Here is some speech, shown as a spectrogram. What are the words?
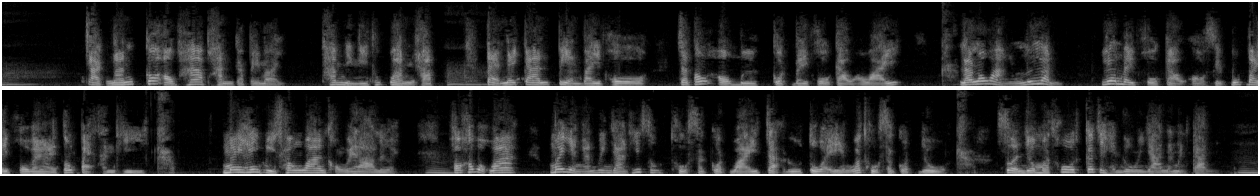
อ่าจากนั้นก็เอาผ้าพันกลับไปใหม่ทำอย่างนี้ทุกวันครับอ่าแต่ในการเปลี่ยนใบโพ จะต้องเอามือกดใบโพเก่าเอาไว้ครับแล้วระหว่างเลื่อนเลื่อนใบโพเก่าออกเสร็จปุ๊บใบโพใบใหม่ต้องแปะทันทีครับไม่ให้มีช่องว่างของเวลาเลยอืมเพราะเขาบอกว่าไม่อย่างนั้นวิญญาณที่ถูกสะกดไว้จะรู้ตัวเองว่าถูกสะกดอยู่ครับส่วนยมทูตก็จะเห็นดวงวิญญาณนั้นเหมือนกันอืม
